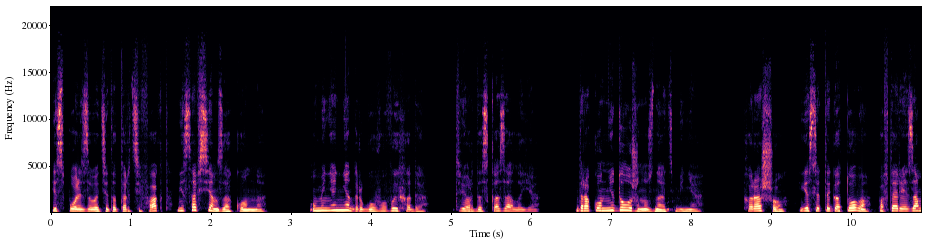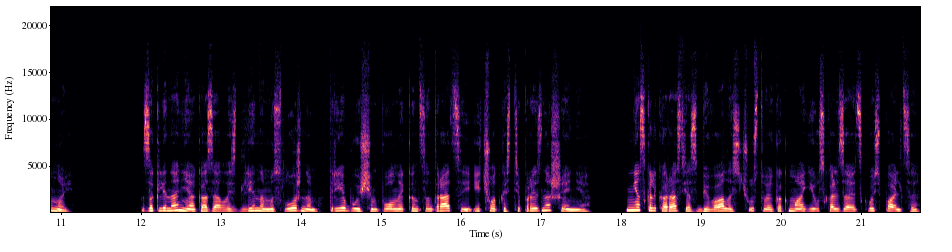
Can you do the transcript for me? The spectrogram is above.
использовать этот артефакт не совсем законно. У меня нет другого выхода, твердо сказала я. Дракон не должен узнать меня. Хорошо, если ты готова, повторяй за мной. Заклинание оказалось длинным и сложным, требующим полной концентрации и четкости произношения. Несколько раз я сбивалась, чувствуя, как магия ускользает сквозь пальцы.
